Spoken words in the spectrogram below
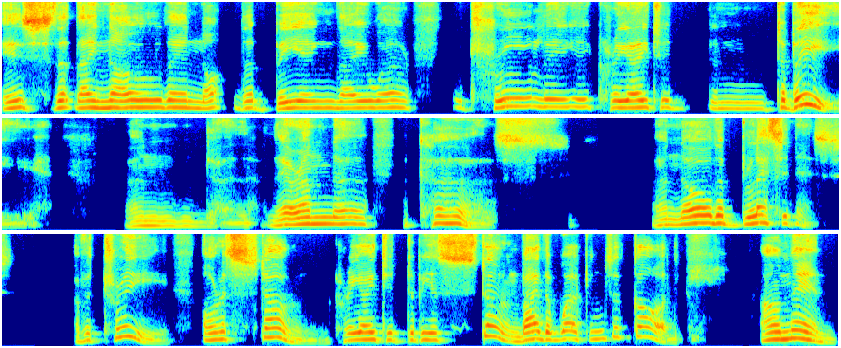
is that they know they're not the being they were truly created to be. And uh, they're under a curse. And know the blessedness of a tree or a stone created to be a stone by the workings of God. Amen.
